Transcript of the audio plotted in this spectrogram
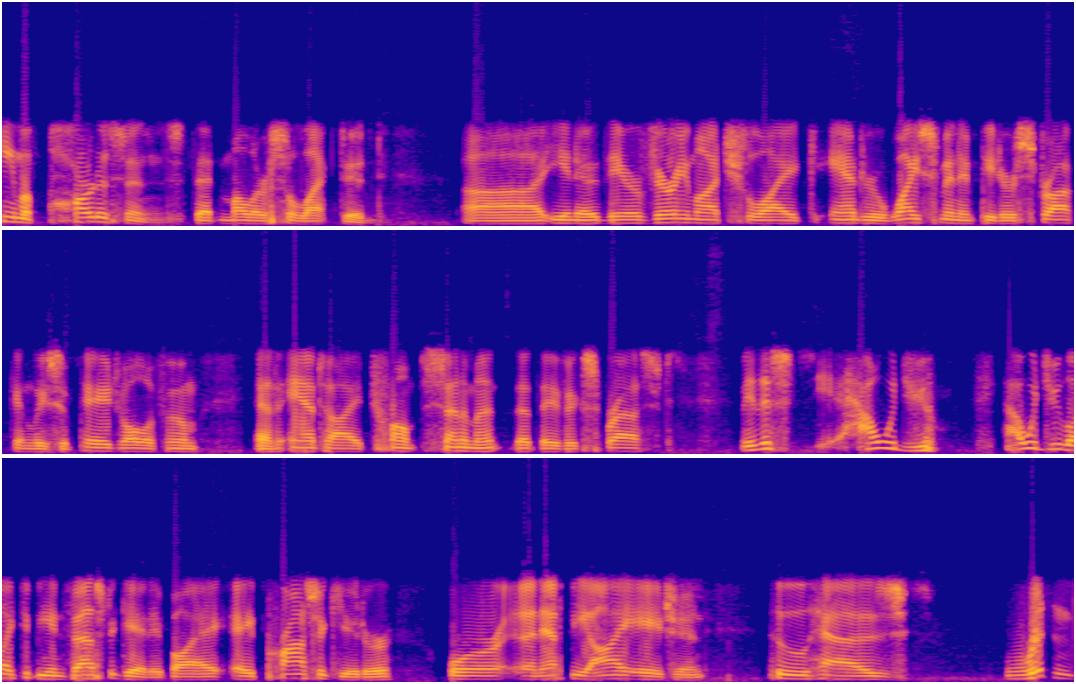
team of partisans that Mueller selected. Uh, you know, they're very much like Andrew Weissmann and Peter Strzok and Lisa Page, all of whom have anti-Trump sentiment that they've expressed. I mean, this. How would you? How would you like to be investigated by a prosecutor or an FBI agent who has written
